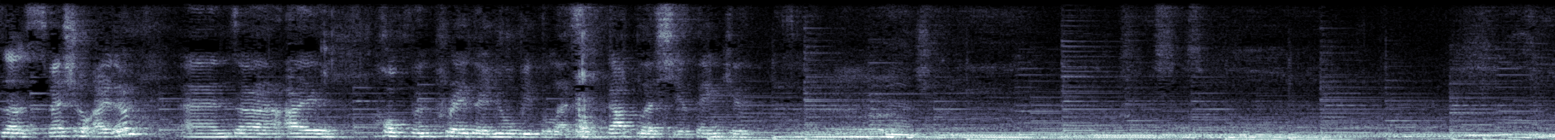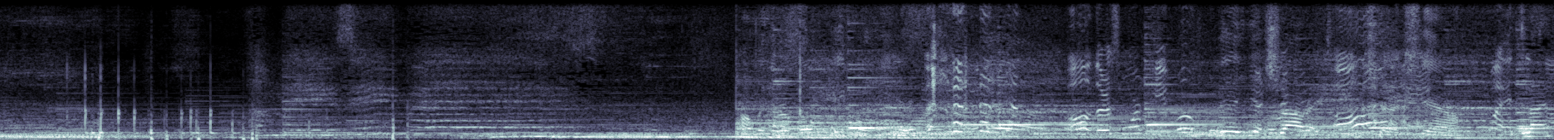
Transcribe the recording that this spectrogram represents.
a special item, and uh, I hope and pray that you'll be blessed. God bless you. Thank you. Charlotte oh. Church, yeah. What, nice,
